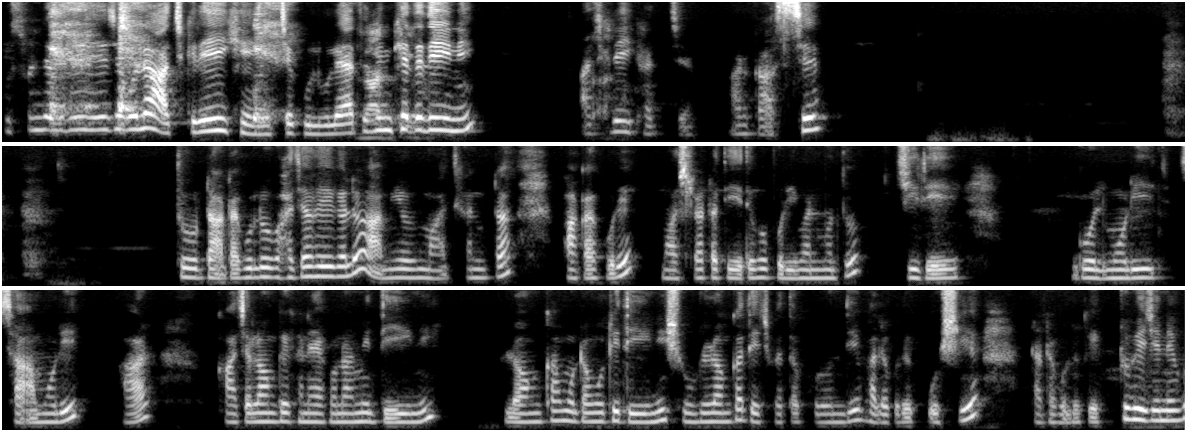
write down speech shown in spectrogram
পুষ্পাঞ্জলি দিয়ে দিয়েছে বলে আজকেরই খেয়ে নিচ্ছে কুলগুলো। এতদিন রাত্রে- খেতে দিইনি আজকেরই খাচ্ছে। আর কাশছে। তো ডাঁটাগুলো ভাজা হয়ে গেল, আমি ওই মাঝখানটা ফাঁকা করে মশলাটা দিয়ে দেবো পরিমাণ মতো। জিরে, গোলমরিচ, সামরিচ আর কাঁচা লঙ্কা এখানে এখন আমি দিইনি। লঙ্কা মোটামুটি দিইনি, শুকনো লঙ্কা, তেজপাতা, ফোড়ন দিয়ে ভালো করে কষিয়ে ডাঁটাগুলোকে একটু ভেজে নেব।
